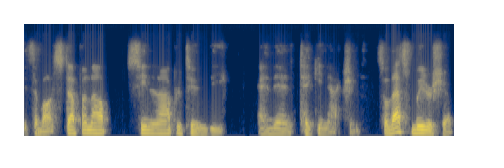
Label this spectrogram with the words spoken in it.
It's about stepping up, seeing an opportunity, and then taking action. So that's leadership.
